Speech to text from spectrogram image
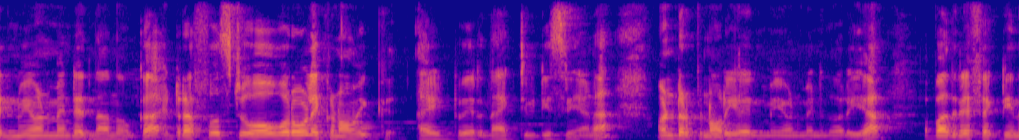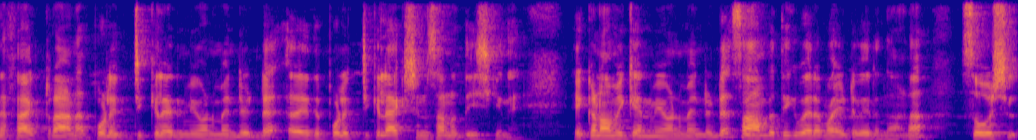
എൻവയോൺമെന്റ് എന്താണെന്ന് നോക്കുക it refers to overall economic ആയിട്ട് വരുന്ന ആക്ടിവിറ്റീസിനെയാണ് ഓണ്ടർപ്രണോറിയൽ എൻവയോൺമെന്റ് എന്ന് പറയുക അപ്പോൾ അതിനെ എഫക്റ്റ് ചെയ്യുന്ന ഫാക്ടറാണ് പൊളിറ്റിക്കൽ എൻവയോൺമെന്റ് ഉണ്ട്. അതായത് പൊളിറ്റിക്കൽ ആക്ഷൻസ് ആണ് ഉദ്ദേശിക്കുന്നത് എക്കണോമിക് എൻവയോൺമെന്റ് ഉണ്ട് സാമ്പത്തികപരമായിട്ട് വരുന്നതാണ് സോഷ്യൽ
